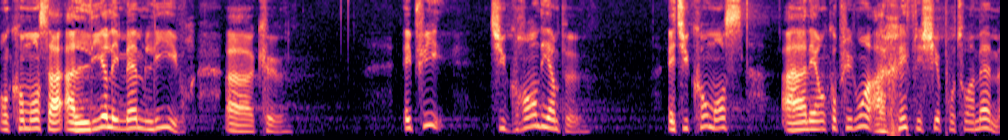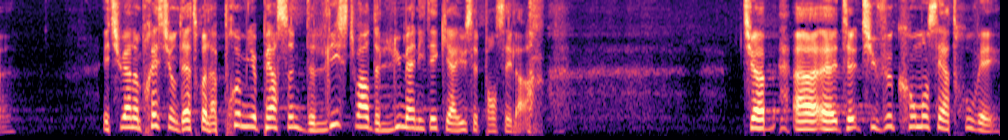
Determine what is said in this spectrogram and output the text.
On commence à, lire les mêmes livres euh, qu'eux. Et puis, tu grandis un peu et tu commences à aller encore plus loin, à réfléchir pour toi-même. Et tu as l'impression d'être la première personne de l'histoire de l'humanité qui a eu cette pensée-là. Euh, euh, tu, veux commencer à trouver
